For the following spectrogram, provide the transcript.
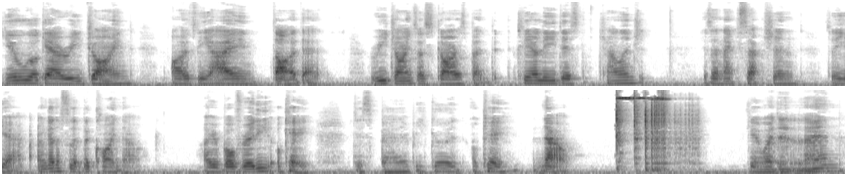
you will get rejoined. Obviously, I thought that rejoins are scars, but clearly this challenge is an exception. So yeah, I'm gonna flip the coin now. Are you both ready? Okay, this better be good. Okay, now. Okay, where did it land?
